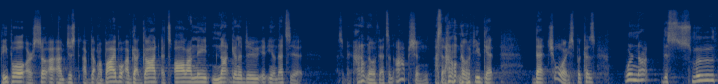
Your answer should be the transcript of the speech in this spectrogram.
People are so, I, am just, I've got my Bible, I've got God, that's all I need. I'm not going to do it, you know, that's it. I said, Man, I don't know if that's an option. I said, I don't know if you get that choice because we're not this smooth,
